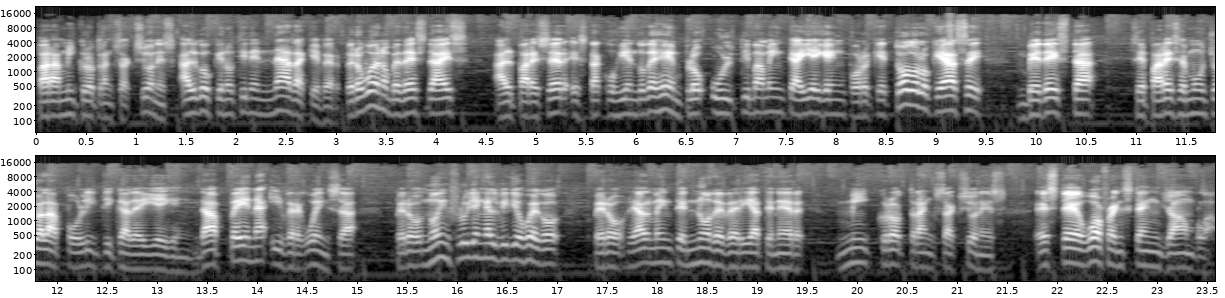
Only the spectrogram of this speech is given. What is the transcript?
para microtransacciones, algo que no tiene nada que ver. Pero bueno, Bethesda es, al parecer, está cogiendo de ejemplo últimamente a EA porque todo lo que hace Bethesda se parece mucho a la política de EA Da pena y vergüenza, pero no influye en el videojuego, pero realmente no debería tener microtransacciones este Wolfenstein Blood.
